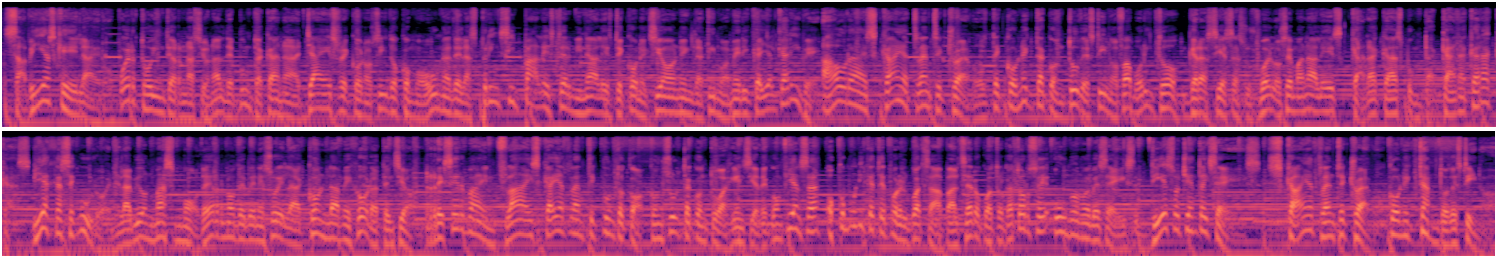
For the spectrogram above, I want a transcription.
¿Sabías que el Aeropuerto Internacional de Punta Cana ya es reconocido como una de las principales terminales de conexión en Latinoamérica y el Caribe? Ahora Sky Atlantic Travel te conecta con tu destino favorito gracias a sus vuelos semanales Caracas-Punta Cana-Caracas. Viaja seguro en el avión más moderno de Venezuela con la mejor atención. Reserva en flyskyatlantic.com. Consulta con tu agencia de confianza o comunícate por el WhatsApp al 0414-196-1086. Sky Atlantic Travel, conectando destinos.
